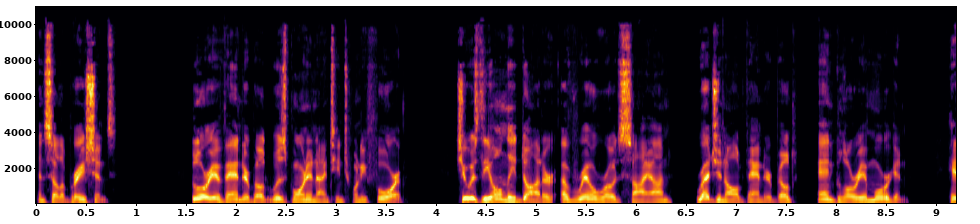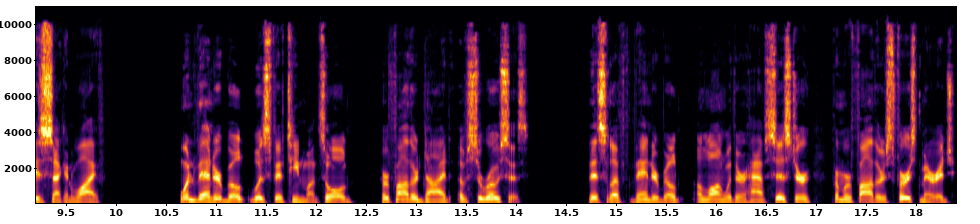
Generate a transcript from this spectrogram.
and celebrations. Gloria Vanderbilt was born in 1924. She was the only daughter of railroad scion Reginald Vanderbilt and Gloria Morgan, his second wife. When Vanderbilt was 15 months old, her father died of cirrhosis. This left Vanderbilt, along with her half sister from her father's first marriage,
